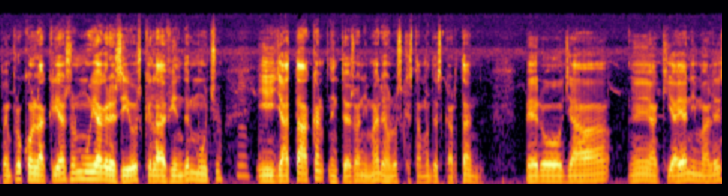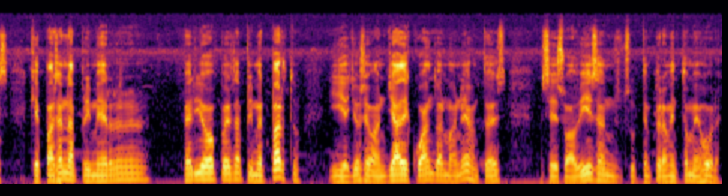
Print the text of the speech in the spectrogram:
por ejemplo, con la cría son muy agresivos, que la defienden mucho y ya atacan, entonces esos animales son los que estamos descartando. Pero ya eh, aquí hay animales que pasan la primer periodo, pues al primer parto, y ellos se van ya adecuando al manejo, entonces se suavizan, su temperamento mejora.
